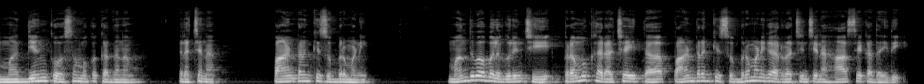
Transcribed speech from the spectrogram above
మద్యం కోసం ఒక కథనం. రచన పాండ్రంకి సుబ్రమణి మందుబాబుల గురించి ప్రముఖ రచయిత పాండ్రంకి సుబ్రమణి గారు రచించిన హాస్య కథ ఇది.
